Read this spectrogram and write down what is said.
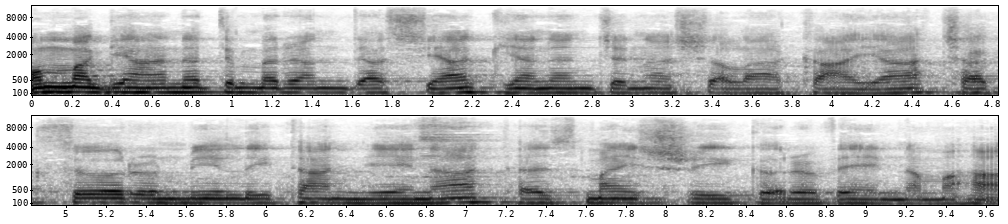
Om Jnanatimarandasya Jnananjana Shalakaya Chakthurunmilitanyena Tasmai Shri Gurave Namaha.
